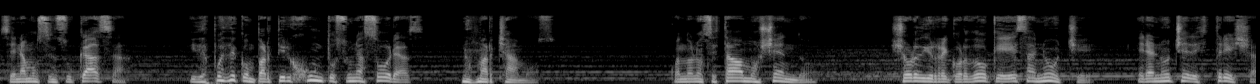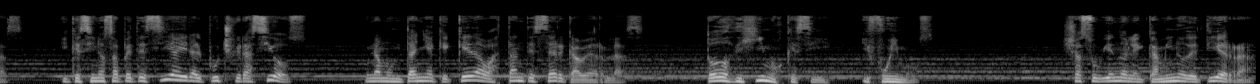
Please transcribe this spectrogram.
Cenamos en su casa y después de compartir juntos unas horas, nos marchamos. Cuando nos estábamos yendo, Jordi recordó que esa noche era noche de estrellas y que si nos apetecía ir al Puig Graciós, una montaña que queda bastante cerca a verlas. Todos dijimos que sí, y fuimos. Ya subiendo en el camino de tierra,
